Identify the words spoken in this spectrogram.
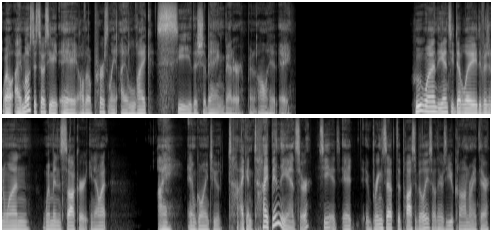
Well, I most associate A, although personally I like C, the shebang, better, but I'll hit A. Who won the NCAA Division One women's soccer? You know what? I am going to, I can type in the answer. See, it, it, it brings up the possibilities. Oh, there's UConn right there.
